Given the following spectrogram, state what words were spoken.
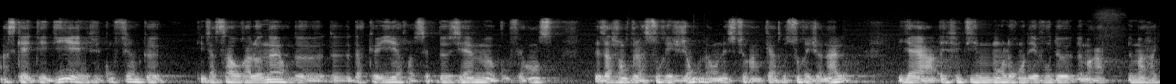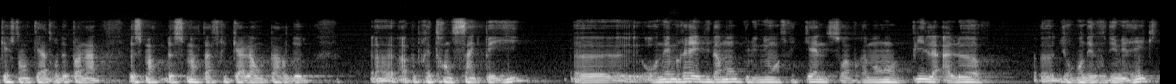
à ce qui a été dit et je confirme que Kinshasa aura l'honneur d'accueillir cette deuxième conférence des agences de la sous-région. Là, on est sur un cadre sous-régional. Il y a effectivement le rendez-vous de, de, Marrakech dans le cadre de, Pana, de, Smart, de Africa. Là, on parle de euh, à peu près 35 pays. Euh, on aimerait évidemment que l'Union africaine soit vraiment pile à l'heure euh, du rendez-vous numérique.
